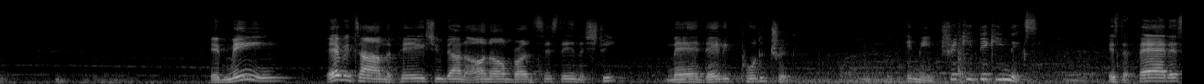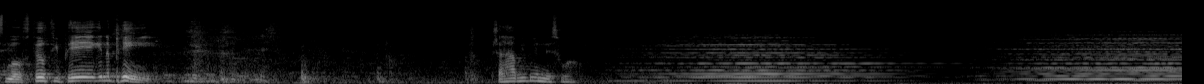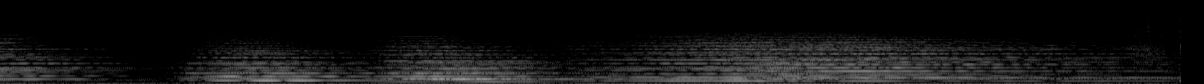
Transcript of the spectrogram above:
It mean every time the pigs shoot down an unarmed brother and sister in the street, man Daley pull the trigger. It mean Tricky Dicky Nixon is the fattest, most filthy pig in the pen. so how we win this war?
